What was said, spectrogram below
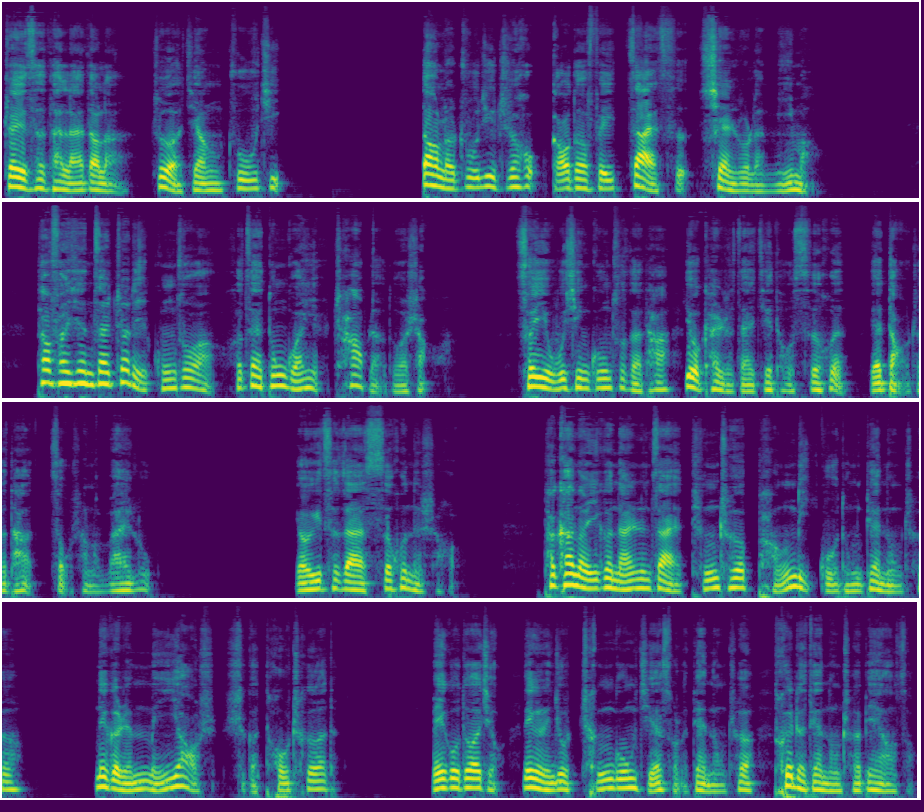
这一次他来到了浙江诸暨，到了诸暨之后，高德飞再次陷入了迷茫。他发现在这里工作和在东莞也差不了多少啊，所以无心工作的他又开始在街头厮混，也导致他走上了歪路。有一次在厮混的时候，他看到一个男人在停车棚里鼓动电动车。那个人没钥匙，是个偷车的。没过多久，那个人就成功解锁了电动车，推着电动车便要走。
